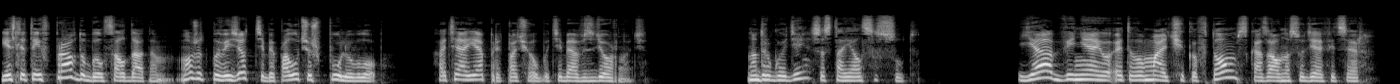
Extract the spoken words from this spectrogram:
Если ты и вправду был солдатом, может, повезет тебе, получишь пулю в лоб. Хотя я предпочел бы тебя вздернуть». На другой день состоялся суд. «Я обвиняю этого мальчика в том, — сказал на суде офицер, —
